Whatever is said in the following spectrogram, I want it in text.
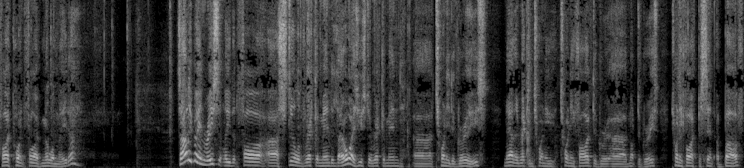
5.5 millimeter. It's only been recently that fire uh, Stihl have recommended, they always used to recommend uh, 20 degrees. Now they reckon 20, 25 degree, uh, not degrees, 25% above.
